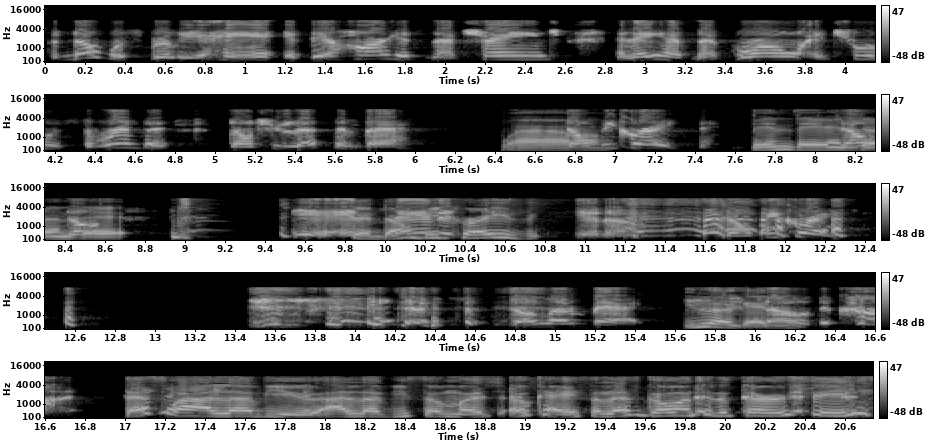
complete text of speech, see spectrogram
But know what's really a hand. If their heart has not changed and they have not grown and truly surrendered, don't you let them back. Wow. Don't be crazy. Been there and don't- done don't- that. Yeah, Said, don't be crazy. You know, don't be crazy. don't let them back. You Look at So the con. That's why I love you. I love you so much. Okay, so let's go on to the third C.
